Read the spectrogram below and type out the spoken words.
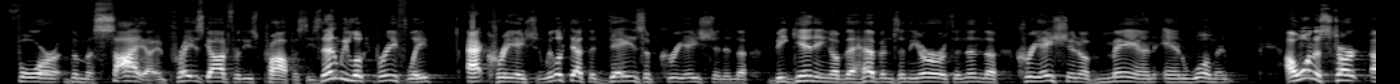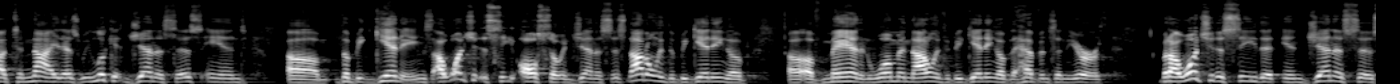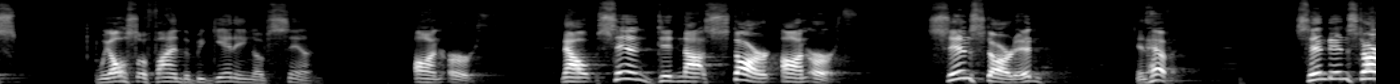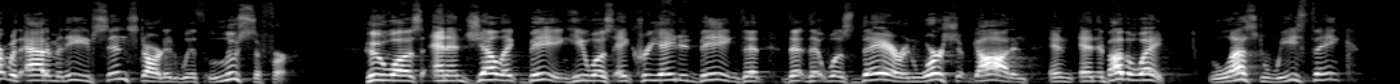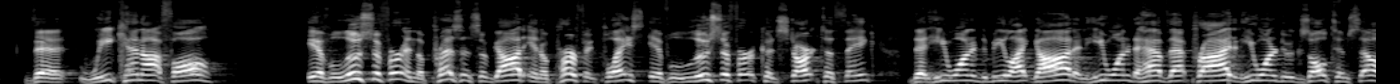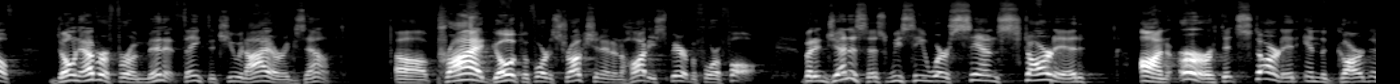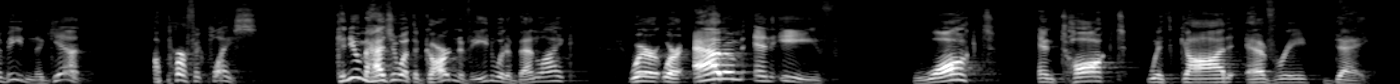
for the Messiah. And praise God for these prophecies. Then we looked briefly at creation. We looked at the days of creation and the beginning of the heavens and the earth, and then the creation of man and woman. I want to start uh, tonight as we look at Genesis and um, the beginnings. I want you to see also in Genesis not only the beginning of, uh, of man and woman, not only the beginning of the heavens and the earth, but I want you to see that in Genesis we also find the beginning of sin on earth. Now, sin did not start on earth, sin started in heaven. Sin didn't start with Adam and Eve, sin started with Lucifer, who was an angelic being. He was a created being that, that, that was there and worshiped God. And, and, and, and by the way, lest we think that we cannot fall, if Lucifer, in the presence of God in a perfect place, if Lucifer could start to think that he wanted to be like God and he wanted to have that pride and he wanted to exalt himself, don't ever for a minute think that you and I are exempt. Uh, pride goeth before destruction and a haughty spirit before a fall. But in Genesis, we see where sin started on earth. It started in the Garden of Eden. Again, a perfect place. Can you imagine what the Garden of Eden would have been like? Where, where Adam and Eve walked and talked with God every day.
